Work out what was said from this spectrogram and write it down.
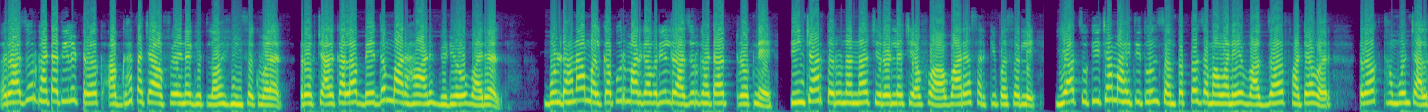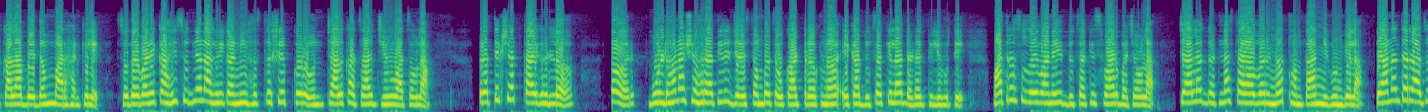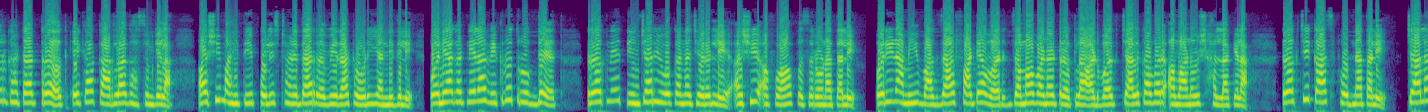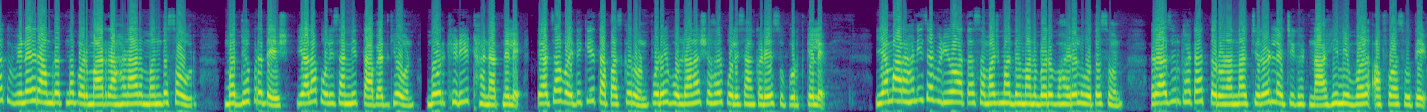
राजूर घाटातील ट्रक अपघाताच्या अफवेनं घेतलं हिंसक वळण. ट्रक चालकाला बेदम मारहाण व्हिडिओ व्हायरल. बुलढाणा मलकापूर मार्गावरील राजूर घाटात ट्रकने तीन चार तरुणांना चिरडल्याची अफवा वाऱ्यासारखी पसरली. या चुकीच्या माहितीतून संतप्त जमावाने वागजाळ फाट्यावर ट्रक थांबवून चालकाला बेदम मारहाण केले. सुदैवाने काही सुज्ञ नागरिकांनी हस्तक्षेप करून चालकाचा जीव वाचवला. प्रत्यक्षात काय घडलं? तर बुलढाणा शहरातील जयस्तंभ चौकात ट्रकनं एका दुचाकीला धडक दिली होती. मात्र सुदैवाने दुचाकीस्वार बचावला. चालक घटनास्थळावर न थांबता निघून गेला. त्यानंतर राजूर घाटात ट्रक एका कारला घासून गेला. अशी माहिती पोलीस ठाणेदार रवी राठोड यांनी दिली. पण या घटनेला विकृत रूप देत ट्रकने तीन चार युवकांना चिरडले अशी अफवा पसरवण्यात आली. परिणामी वागजाळ फाट्यावर जमावानं ट्रकला अडवत चालकावर अमानुष हल्ला केला. ट्रकची काच फोडण्यात आली. चालक विनय रामरत्न परमार राहणार मंदसौर मध्य प्रदेश याला पोलिसांनी ताब्यात घेऊन बोरखिडी ठाण्यात नेले. त्याचा वैद्यकीय तपास करून पुढे बुलढाणा शहर पोलिसांकडे सुपूर्द केले. या मारहाणीचा व्हिडिओ आता समाज माध्यमांवर व्हायरल होत असून राजूर घाटात तरुणांना चिरडल्याची घटना ही निव्वळ अफवाच होती.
